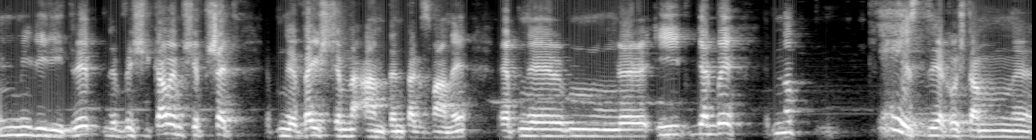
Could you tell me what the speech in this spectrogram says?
ml. Wysikałem się przed wejściem na anten, tak zwany. I jakby, no nie jest jakoś tam e,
